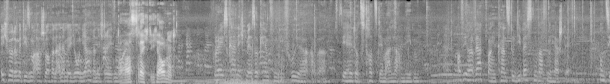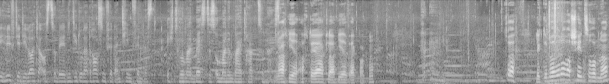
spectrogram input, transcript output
Ich würde mit diesem Arschloch in einer Million Jahre nicht reden wollen. hast recht, ich auch nicht. Grace kann nicht mehr so kämpfen wie früher, aber sie hält uns trotzdem alle am Leben. Auf ihrer Werkbank kannst du die besten Waffen herstellen. Und sie hilft dir, die Leute auszubilden, die du da draußen für dein Team findest. Ich tue mein Bestes, um meinen Beitrag zu leisten. Ach, hier, ach, ja, klar, hier, Werkbank, ne? Da, liegt immer wieder was Schönes rum, ne?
